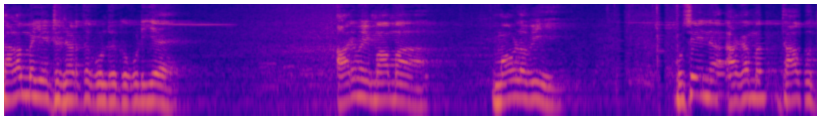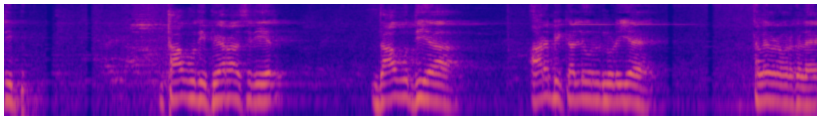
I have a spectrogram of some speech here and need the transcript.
தலைமையேற்று நடத்த கொண்டிருக்கக்கூடிய அருமை மாமா மௌலவி ஹுசைன் அகமது தாவூதி தாவூதி பேராசிரியர் தாவூதியா அரபிக் கல்லூரியினுடைய தலைவர் அவர்களே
